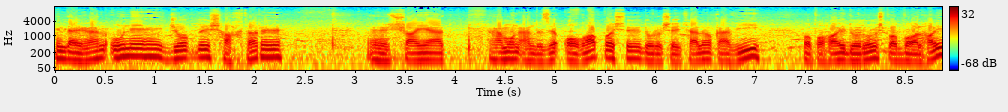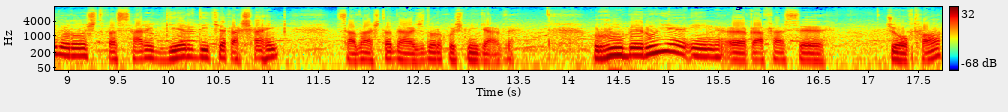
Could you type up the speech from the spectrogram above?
این دقیقا اون جغد شاخدار شاید همون اندازه عقاب باشه دروش هیکل و قوی. با پاهای درشت با بالهای درشت و سر گردی که قشنگ 180 درجه دور خوش میگرده. روبروی این قفس جغت ها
